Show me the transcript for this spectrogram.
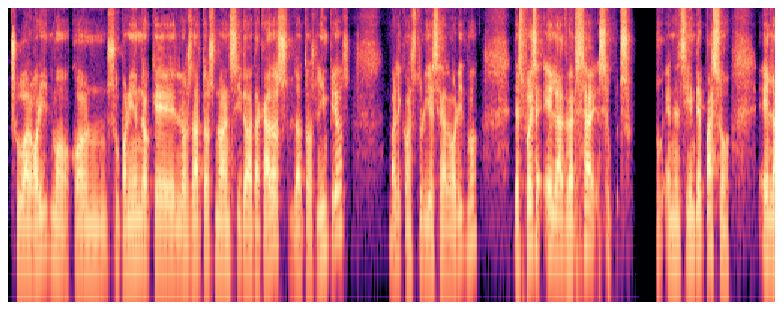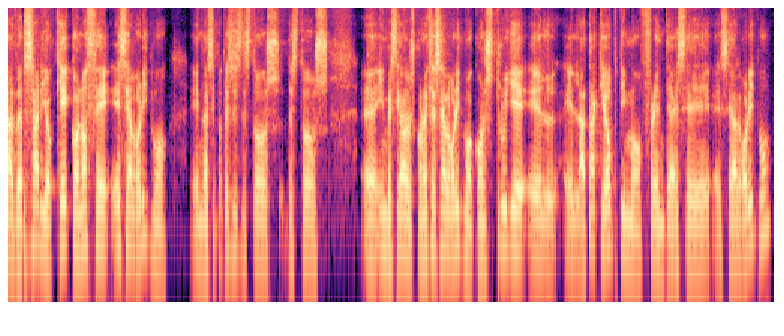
su algoritmo, suponiendo que los datos no han sido atacados, datos limpios, ¿vale? Construye ese algoritmo. Después el adversario, en el siguiente paso, el adversario que conoce ese algoritmo, en las hipótesis de estos, de estos eh, investigadores, conoce ese algoritmo, construye el, ataque óptimo frente a ese, ese algoritmo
